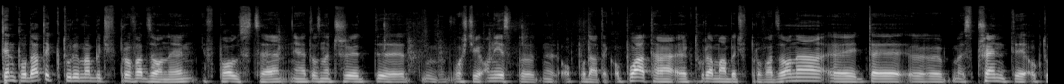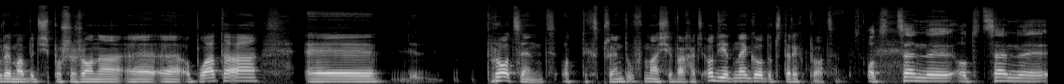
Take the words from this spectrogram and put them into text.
Ten podatek, który ma być wprowadzony w Polsce, e, to znaczy właściwie on jest podatek, opłata, która ma być wprowadzona, te sprzęty, o które ma być poszerzona opłata, procent od tych sprzętów ma się wahać od 1 do 4%. Od ceny, od ceny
